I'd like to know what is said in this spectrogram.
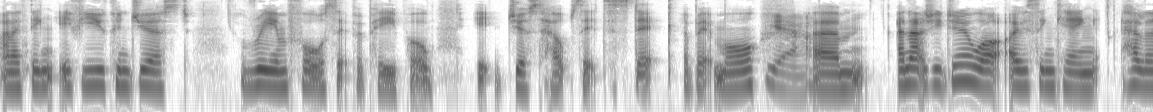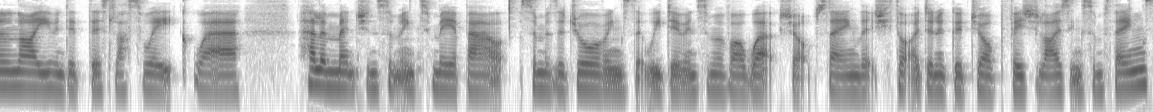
And I think if you can just reinforce it for people, it just helps it to stick a bit more. Yeah. Um, and actually, do you know what? I was thinking, Helen and I even did this last week where Helen mentioned something to me about some of the drawings that we do in some of our workshops, saying that she thought I'd done a good job visualizing some things.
